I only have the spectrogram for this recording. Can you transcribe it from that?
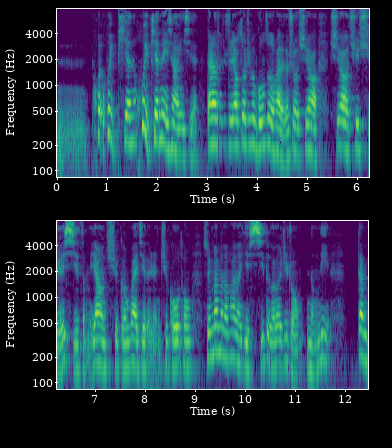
嗯，会会偏会偏内向一些。当然了，就是要做这份工作的话，有的时候需要需要去学习怎么样去跟外界的人去沟通。所以慢慢的话呢，也习得了这种能力，但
